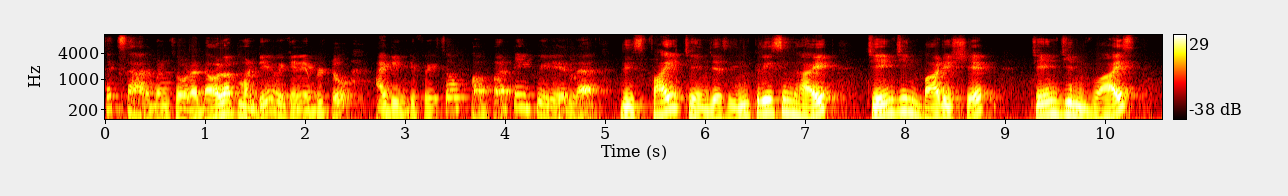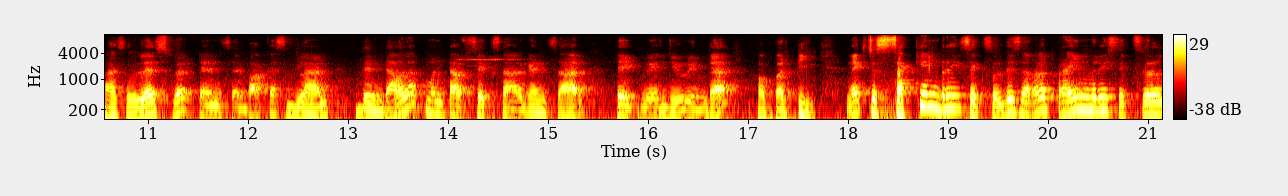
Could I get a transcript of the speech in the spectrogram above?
செக்ஸ் ஹார்மோன்ஸோட டெவலப்மெண்ட்டையும் we can able to identify. So puberty பீரியடில் these five changes increase in height, change in body shape, change in voice as well as sweat and sebaceous gland then development of sex organs are take place during the puberty. Next secondary sexual this are all primary sexual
